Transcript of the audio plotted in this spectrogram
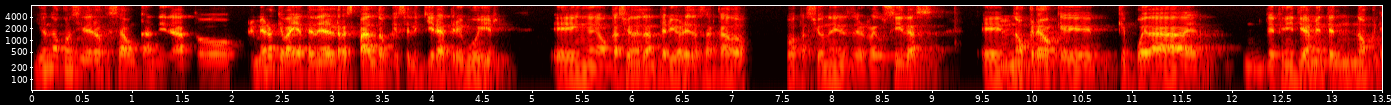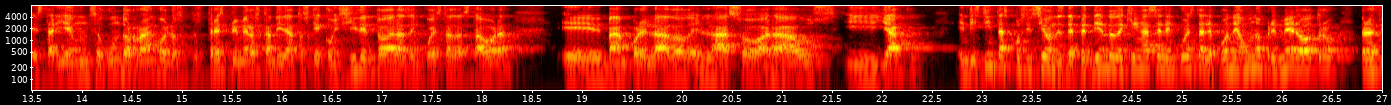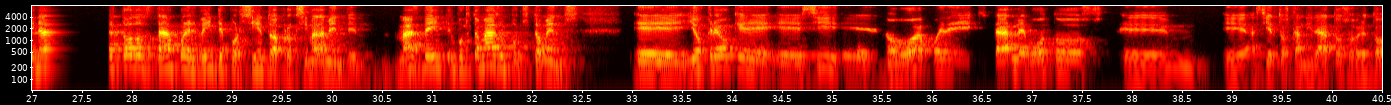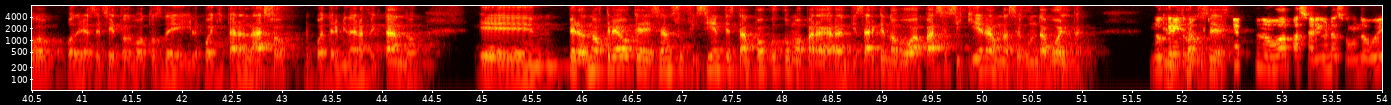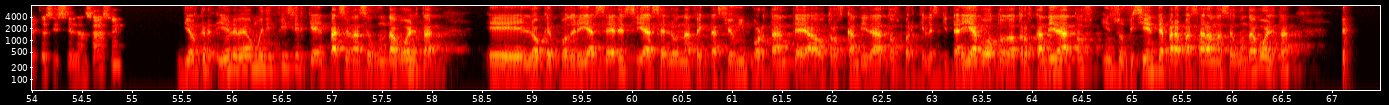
Yo no considero que sea un candidato, primero que vaya a tener el respaldo que se le quiere atribuir. En eh, ocasiones anteriores ha sacado votaciones reducidas. Eh, no creo que, que pueda definitivamente no estaría en un segundo rango. Los, los tres primeros candidatos que coinciden todas las encuestas hasta ahora eh, van por el lado de Lazo, Arauz y Yacu, en distintas posiciones, dependiendo de quién hace la encuesta, le pone a uno primero, a otro, pero al final todos están por el 20% aproximadamente, más 20, un poquito más, un poquito menos. Eh, yo creo que eh, sí, Novoa puede quitarle votos eh, a ciertos candidatos, sobre todo podría ser ciertos votos de, y le puede quitar a Lazo, le puede terminar afectando, eh, pero no creo que sean suficientes tampoco como para garantizar que Novoa pase siquiera una segunda vuelta. ¿No crees que Novoa pasaría una segunda vuelta si se lanzase? Yo, yo le veo muy difícil que él pase una segunda vuelta. Eh, lo que podría hacer es sí hacerle una afectación importante a otros candidatos porque les quitaría votos a otros candidatos, insuficiente para pasar a una segunda vuelta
